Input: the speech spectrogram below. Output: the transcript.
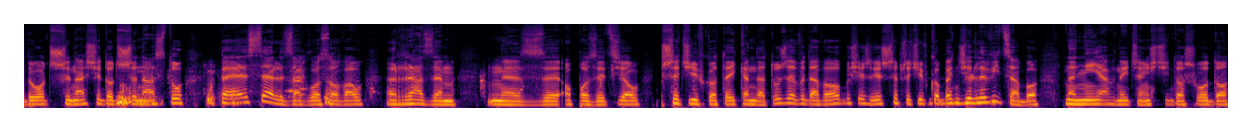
było 13 do 13. PSL zagłosował razem z opozycją przeciwko tej kandydaturze. Wydawałoby się, że jeszcze przeciwko będzie lewica, bo na niejawnej części doszło do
